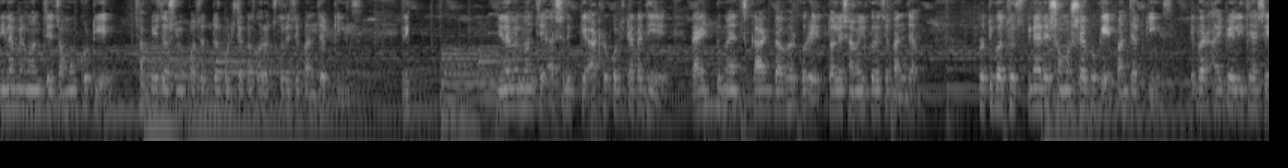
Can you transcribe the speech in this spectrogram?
নিলামের মঞ্চে চমক ঘটিয়ে ছাব্বিশ দশমিক পঁচাত্তর কোটি টাকা খরচ করেছে পাঞ্জাব কিংস। নিলামের মঞ্চে আশাদীপকে আঠারো কোটি টাকা দিয়ে রাইট টু ম্যাচ কার্ড ব্যবহার করে দলে সামিল করেছে পাঞ্জাব। প্রতি বছর স্পিনারের সমস্যায় ভোগে পাঞ্জাব কিংস। এবার আইপিএল ইতিহাসে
